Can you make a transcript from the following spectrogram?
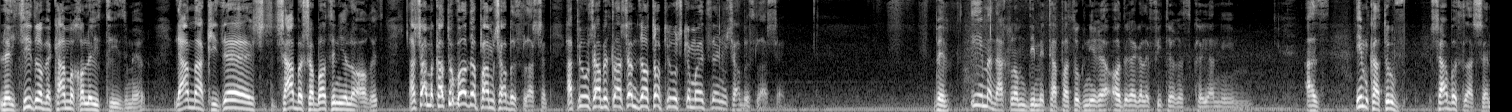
ליסידרו וכמה חולי תזמר. למה? כי זה שבת שבת נהיה לאורץ. אז שם כתוב עוד פעם שבס להשם. הפירוש שבס להשם זה אותו פירוש כמו אצלנו שבס להשם. ואם אנחנו לומדים את הפסוק, נראה עוד רגע לפי תרס קיינים. אז אם כתוב שבס להשם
